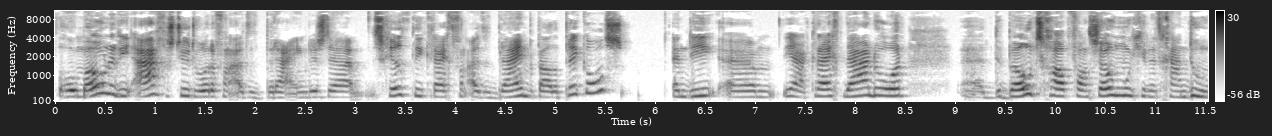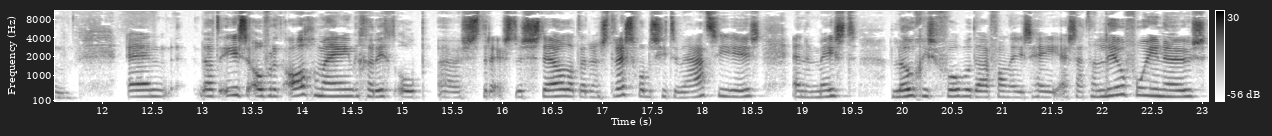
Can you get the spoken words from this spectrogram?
hormonen die aangestuurd worden vanuit het brein. Dus de schildklier krijgt vanuit het brein bepaalde prikkels. En die um, ja, krijgt daardoor uh, de boodschap van zo moet je het gaan doen. En dat is over het algemeen gericht op uh, stress. Dus stel dat er een stressvolle situatie is en de meest logische voorbeeld daarvan is: hey, er staat een leeuw voor je neus.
